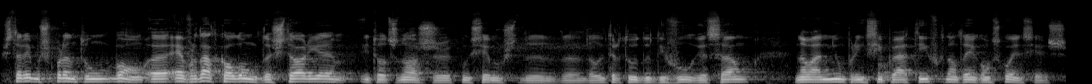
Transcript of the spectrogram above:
estaremos perante um. Bom, uh, é verdade que ao longo da história, e todos nós conhecemos de, de, da literatura de divulgação, não há nenhum princípio ativo que não tenha consequências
